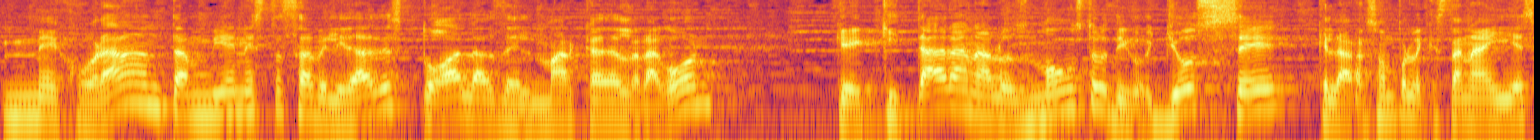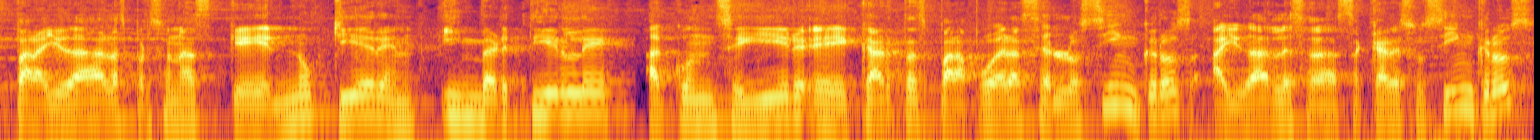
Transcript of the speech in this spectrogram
mejoraran también estas habilidades, todas las del marca del dragón, que quitaran a los monstruos. Digo, yo sé que la razón por la que están ahí es para ayudar a las personas que no quieren invertirle a conseguir eh, cartas para poder hacer los sincros, ayudarles a sacar esos sincros.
